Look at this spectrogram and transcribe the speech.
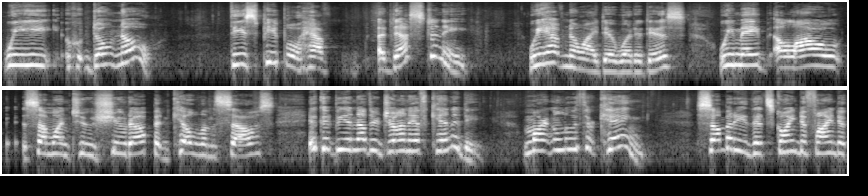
we don't know. These people have a destiny. We have no idea what it is. We may allow someone to shoot up and kill themselves. It could be another John F. Kennedy, Martin Luther King, somebody that's going to find a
